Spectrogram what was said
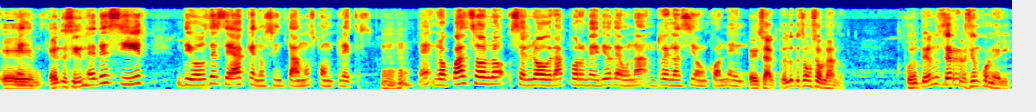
Eh, es decir, Es decir, Dios desea que nos sintamos completos, ¿eh? lo cual solo se logra por medio de una relación con Él. exacto, es lo que estamos hablando. Cuando tenemos esa relación con Él,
